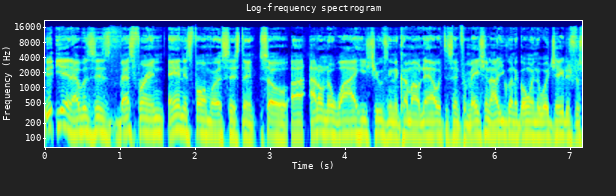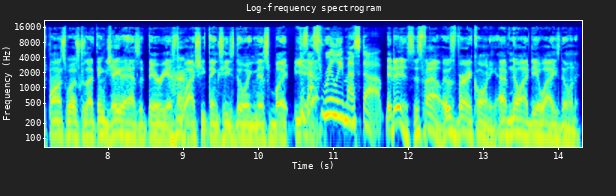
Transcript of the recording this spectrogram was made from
Yeah, that was his best friend and his former assistant. So uh, I don't know why he's choosing to come out now with this information. How are you going to go into what Jada's response was? Because I think Jada has a theory as to why she thinks he's doing this. But yeah, that's really messed up. it is. It's foul. It was very corny. I have no idea why he's doing it.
